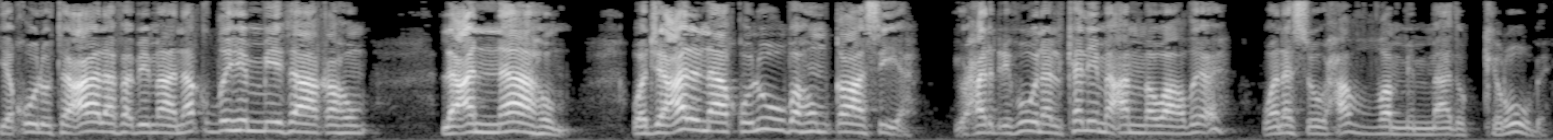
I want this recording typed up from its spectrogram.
يقول تعالى فبما نقضهم ميثاقهم لعناهم وجعلنا قلوبهم قاسية. يحرفون الكلمة عن مواضعه ونسوا حظا مما ذكروا به.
